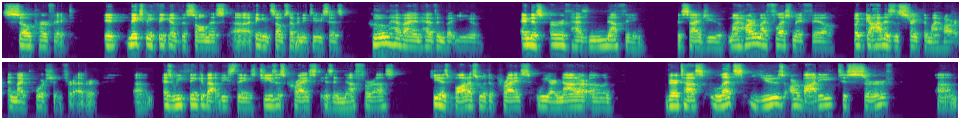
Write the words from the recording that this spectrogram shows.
so perfect. It makes me think of the psalmist. Uh, I think in Psalm 72, he says, whom have I in heaven but you? And this earth has nothing beside you. My heart and my flesh may fail, but God is the strength of my heart and my portion forever. Um, as we think about these things, Jesus Christ is enough for us. He has bought us with a price. We are not our own. Veritas, let's use our body to serve um,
